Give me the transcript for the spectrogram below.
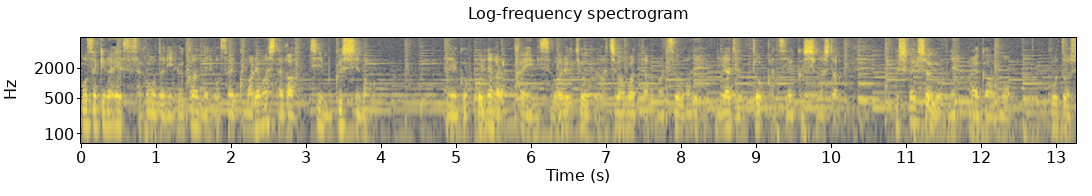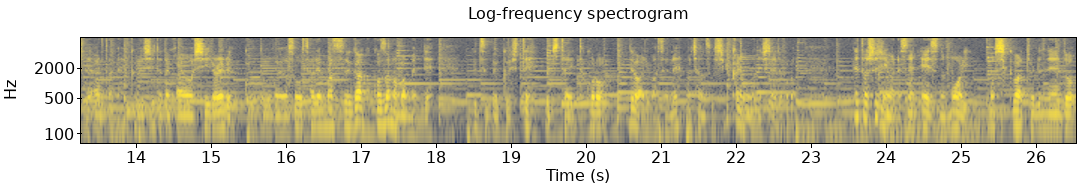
大崎のエース坂本に6安打に抑え込まれましたがチーム屈指の打力を誇りながら下位に座る恐怖の8番バッター松尾がね2打点と活躍しました。吉垣商業のね荒川も好投手であるため苦しい戦いを強いられることが予想されますがここぞの場面で打つべくして打ちたいところではありますよね、まあ、チャンスをしっかりものにしたいところ。で投手陣はですねエースの毛利もしくはトルネード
